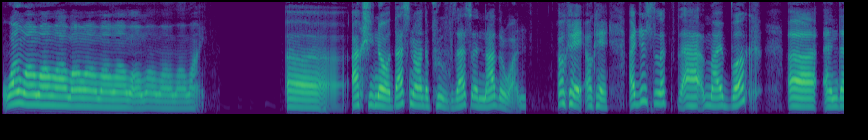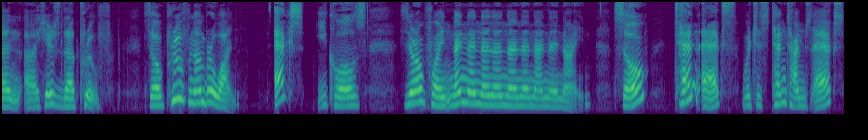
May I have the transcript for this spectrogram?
one one one one one one one one one one one one. Uh, actually, no, that's not the proof. That's another one. Okay, okay. I just looked at my book, uh, and then uh, here's the proof. So, proof number one x equals 0.9999999. So, 10x, which is 10 times x,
